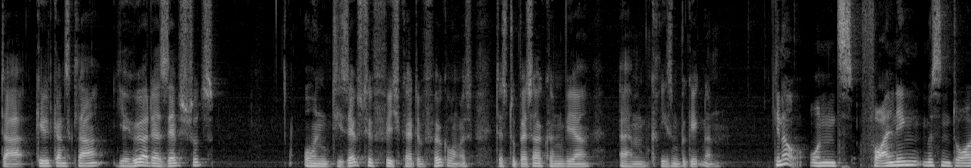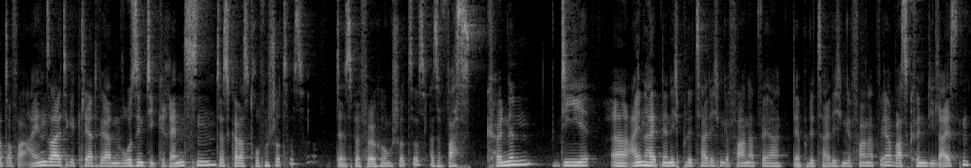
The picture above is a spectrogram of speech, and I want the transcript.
da gilt ganz klar, je höher der Selbstschutz und die Selbsthilfefähigkeit der Bevölkerung ist, desto besser können wir ähm, Krisen begegnen. Genau. Und vor allen Dingen müssen dort auf der einen Seite geklärt werden, wo sind die Grenzen des Katastrophenschutzes, des Bevölkerungsschutzes. Also was können die äh, Einheiten der nicht polizeilichen Gefahrenabwehr, der polizeilichen Gefahrenabwehr, was können die leisten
